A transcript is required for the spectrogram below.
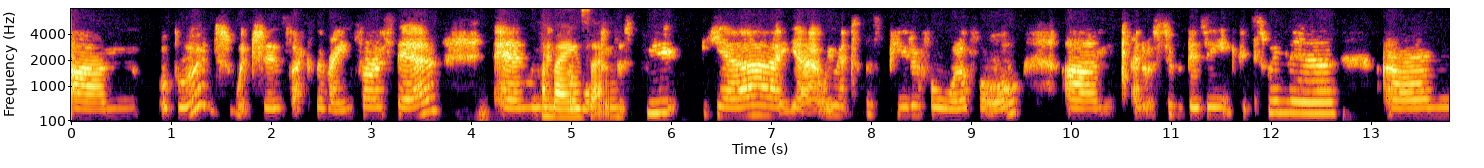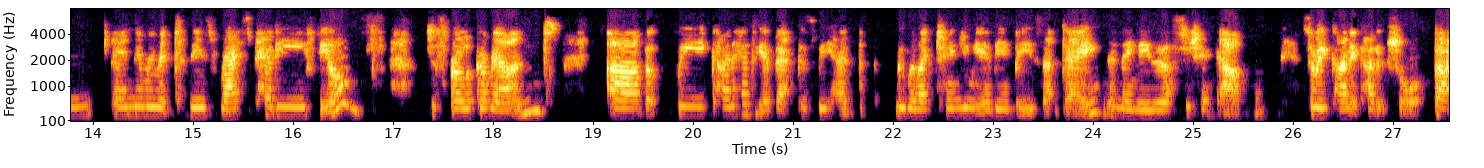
um, Ubud, which is like the rainforest there, and we went to Amazing. this beau- yeah, yeah, we went to this beautiful waterfall, um, and it was super busy. You could swim there. Um, and then we went to these rice paddy fields just for a look around. Uh, but we kind of had to get back because we had we were like changing Airbnbs that day, and they needed us to check out. So we kind of cut it short. But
